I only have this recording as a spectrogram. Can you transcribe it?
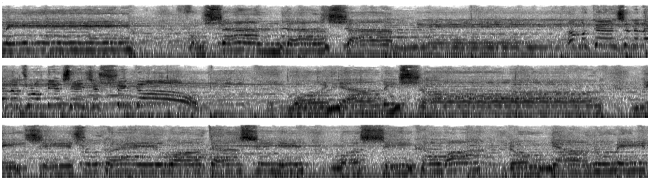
命丰盛的生命。让我们更深的来到主的面前，一起宣告：我要领受。你起初对我的心意，我心渴望荣耀如你，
